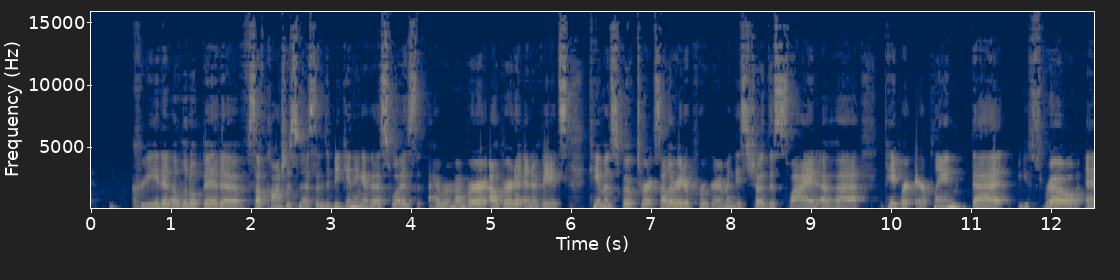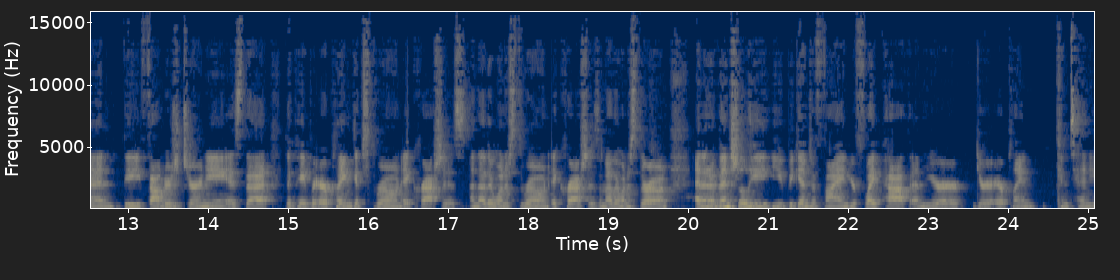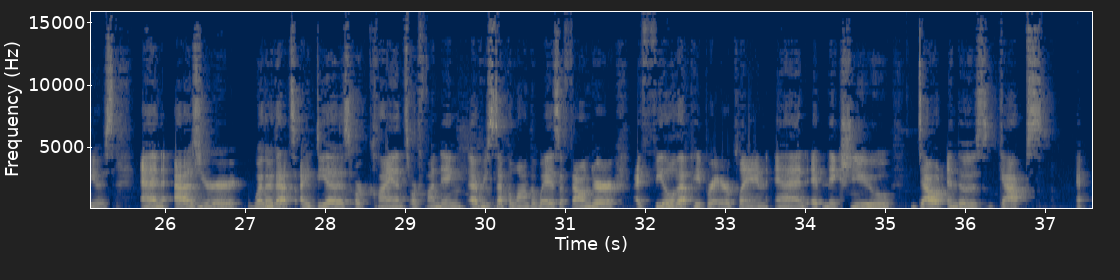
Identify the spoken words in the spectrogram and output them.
created a little bit of self-consciousness in the beginning of this was I remember Alberta Innovates came and spoke to our accelerator program and they showed this slide of a paper airplane that you throw and the founder's journey is that the paper airplane gets thrown it crashes. Another one is thrown it crashes. Another one is thrown. And then eventually you begin to find your flight path and your your airplane continues. And as you're, whether that's ideas or clients or funding, every step along the way as a founder, I feel that paper airplane and it makes you doubt in those gaps.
